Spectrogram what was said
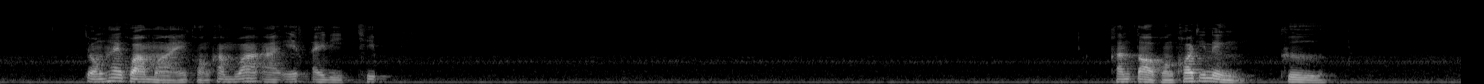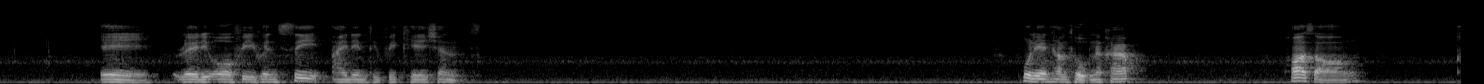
3 จงให้ความหมายของคำว่า RFID chip คำตอบของข้อที่ 1 คือ A radio frequency identification ผู้เรียนทำถูกนะครับ ข้อ 2 ค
